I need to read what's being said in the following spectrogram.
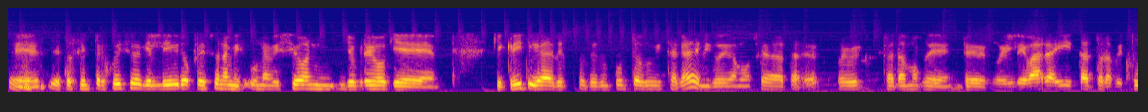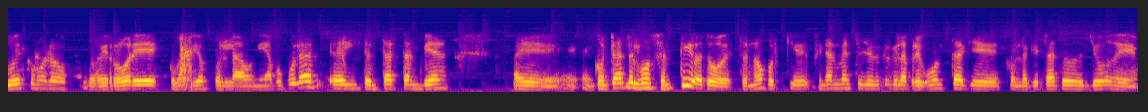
Eh, esto sin perjuicio de que el libro ofrece una, una visión, yo creo que que crítica desde, un punto de vista académico, digamos, o sea, tratamos de, relevar ahí tanto las virtudes como los, errores cometidos por la unidad popular e intentar también eh, encontrarle algún sentido a todo esto, ¿no? Porque finalmente yo creo que la pregunta que con la que trato yo de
